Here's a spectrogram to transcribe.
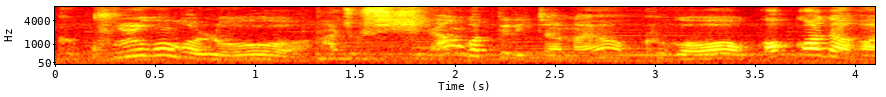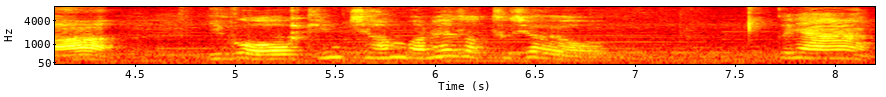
그 굵은 걸로 아주 실한 것들 있잖아요. 그거 꺾어다가 이거 김치 한번 해서 드셔요. 그냥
